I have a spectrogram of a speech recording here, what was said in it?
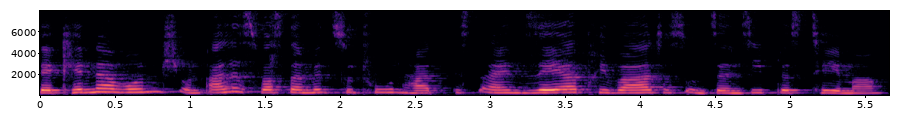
Der Kinderwunsch und alles, was damit zu tun hat, ist ein sehr privates und sensibles Thema.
